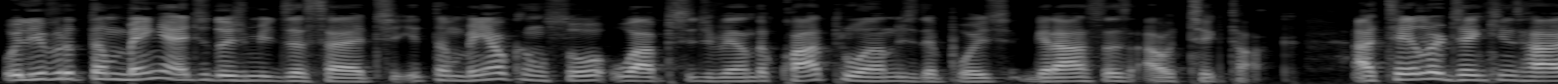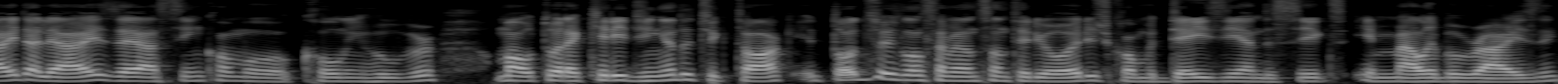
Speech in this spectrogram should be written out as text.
O livro também é de 2017 e também alcançou o ápice de venda quatro anos depois, graças ao TikTok. A Taylor Jenkins Hyde, aliás, é assim como Colin Hoover, uma autora queridinha do TikTok, e todos os lançamentos anteriores, como Daisy and the Six e Malibu Rising,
